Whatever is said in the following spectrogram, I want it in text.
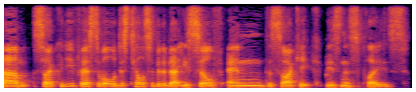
Um, so could you first of all just tell us a bit about yourself and the psychic business, please?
